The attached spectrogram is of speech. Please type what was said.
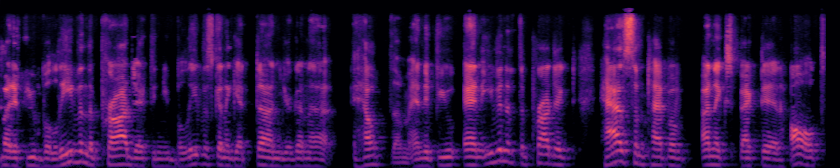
but if you believe in the project and you believe it's going to get done, you're going to help them. And if you and even if the project has some type of unexpected halt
